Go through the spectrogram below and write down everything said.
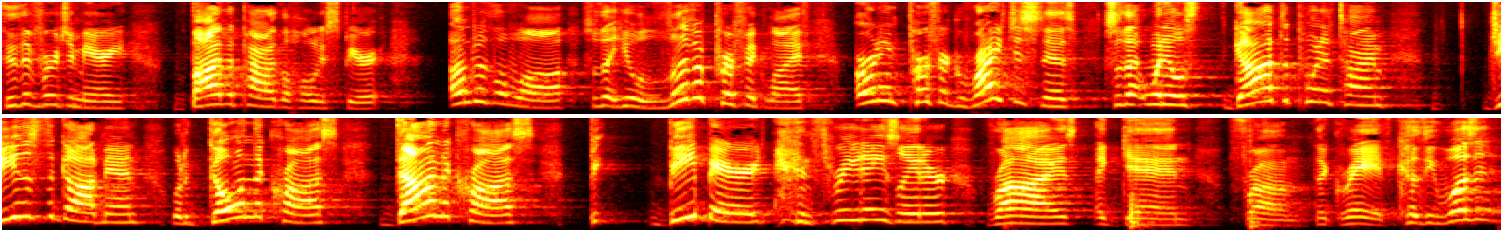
through the Virgin Mary by the power of the Holy Spirit under the law so that he will live a perfect life, earning perfect righteousness, so that when it was God's appointed time, Jesus the God man would go on the cross, die on the cross, be, be buried, and three days later rise again from the grave. Because he wasn't,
